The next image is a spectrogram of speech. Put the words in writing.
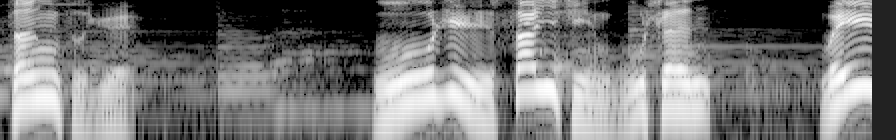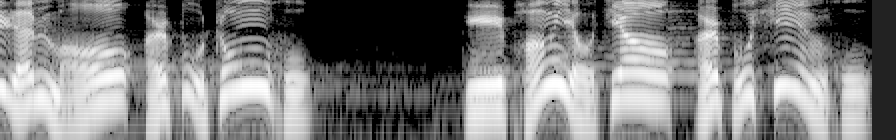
曾子曰：“吾日三省吾身：为人谋而不忠乎？与朋友交而不信乎？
